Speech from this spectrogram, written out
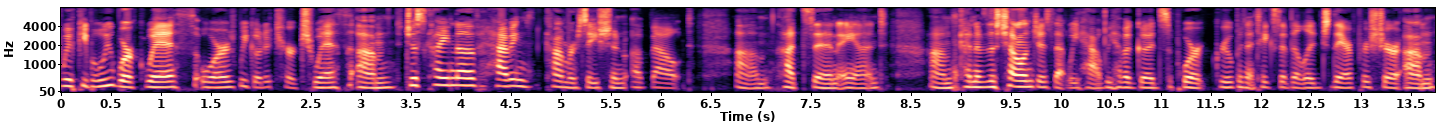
with people we work with or we go to church with, um, just kind of having conversation about um, Hudson and um, kind of the challenges that we have. We have a good support group, and it takes a village there for sure. Um,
